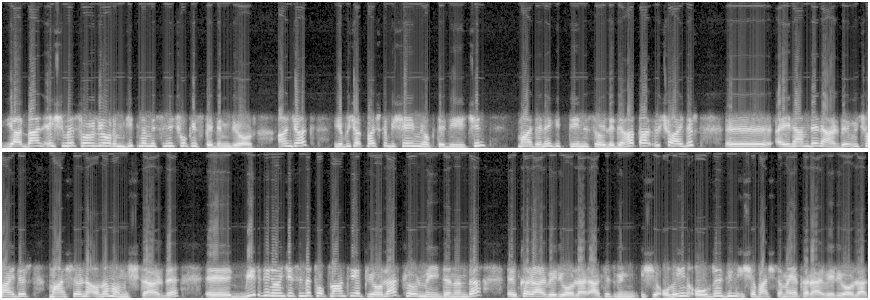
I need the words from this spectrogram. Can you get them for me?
ya ben eşime söylüyorum gitmemesini çok istedim diyor. Ancak yapacak başka bir şeyim yok dediği için madene gittiğini söyledi. Hatta 3 aydır e, eylemdelerdi. 3 aydır maaşlarını alamamışlardı. E, bir gün öncesinde toplantı yapıyorlar. Köl meydanında e, karar veriyorlar. Ertesi gün işe olayın olduğu gün işe başlamaya karar veriyorlar.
